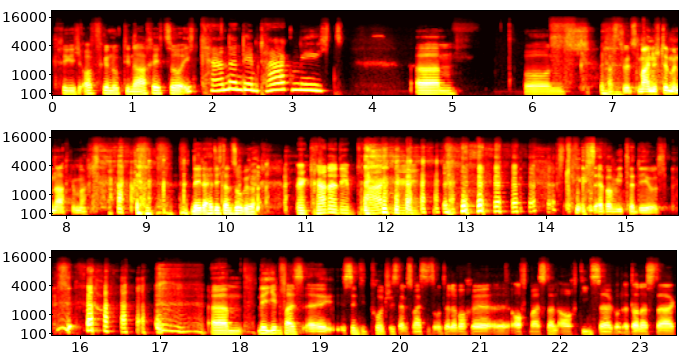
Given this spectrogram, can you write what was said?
kriege ich oft genug die Nachricht so, ich kann an dem Tag nicht. Ähm, und Hast du jetzt meine Stimme nachgemacht? nee, da hätte ich dann so gesagt. Ich kann an dem Tag nicht. Das klingt jetzt einfach wie Thaddeus. ähm, nee, jedenfalls äh, sind die Poetry Slams meistens unter der Woche, äh, oftmals dann auch Dienstag oder Donnerstag,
